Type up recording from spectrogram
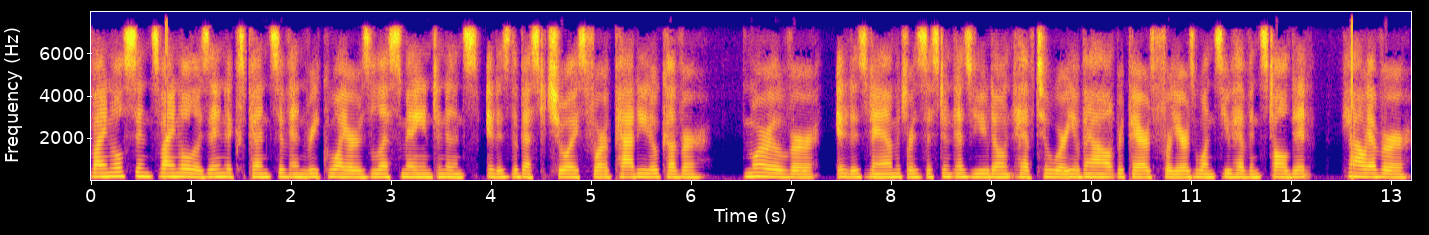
Vinyl Since vinyl is inexpensive and requires less maintenance, it is the best choice for a patio cover. Moreover, it is damage resistant as you don't have to worry about repairs for years once you have installed it. However,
